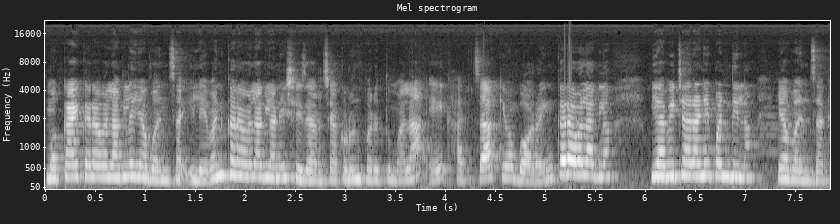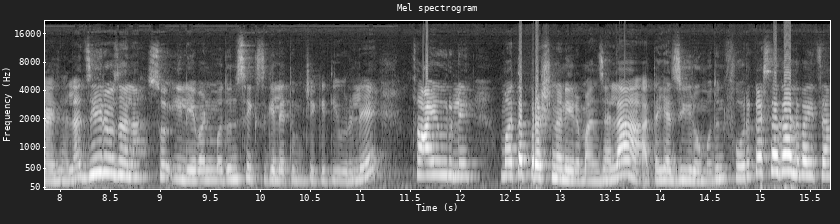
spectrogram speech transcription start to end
मग काय करावं लागलं? ह्या वनचा इलेवन करावं लागला आणि शेजारच्याकडून परत तुम्हाला एक हातचा किंवा बॉरोईंग करावं लागलं. या विचाराने पण दिला. या वनचा काय झाला? झिरो झाला. सो इलेवनमधून सिक्स गेले तुमचे किती उरले? फाय उरले. मग आता प्रश्न निर्माण झाला. आता ह्या झिरोमधून फोर कसा घालवायचा?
